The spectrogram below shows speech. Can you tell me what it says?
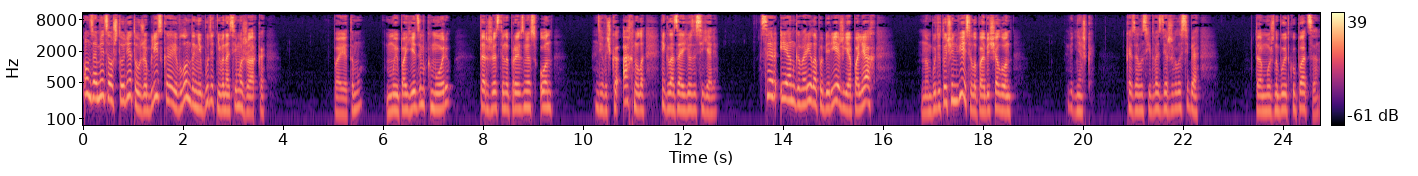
Он заметил, что лето уже близко, и в Лондоне будет невыносимо жарко. Поэтому «Мы поедем к морю», — торжественно произнес он. Девочка ахнула, и глаза ее засияли. Сэр Иоанн говорил о побережье, о полях. «Нам будет очень весело», — пообещал он. Бедняжка, казалось, едва сдерживала себя. «Там можно будет купаться,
